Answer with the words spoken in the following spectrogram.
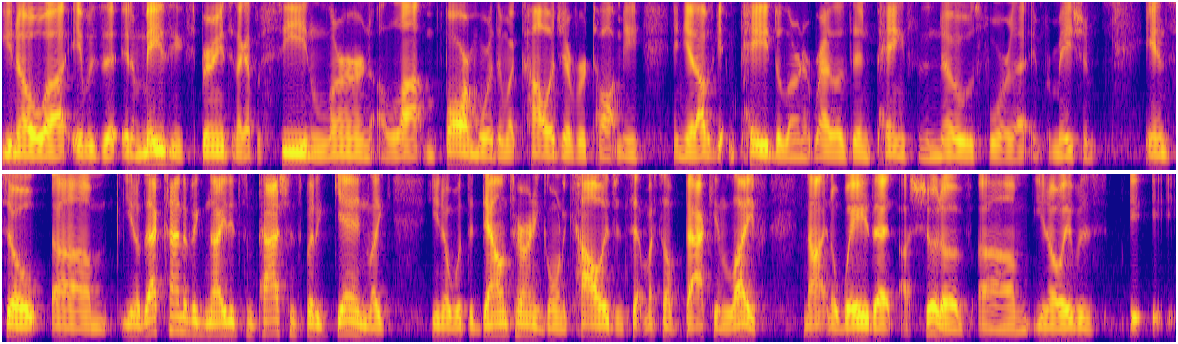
you know, uh, it was a, an amazing experience, and I got to see and learn a lot, far more than what college ever taught me. And yet, I was getting paid to learn it rather than paying through the nose for that information. And so, um, you know, that kind of ignited some passions. But again, like, you know, with the downturn and going to college and set myself back in life, not in a way that I should have, um, you know, it was, it, it,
